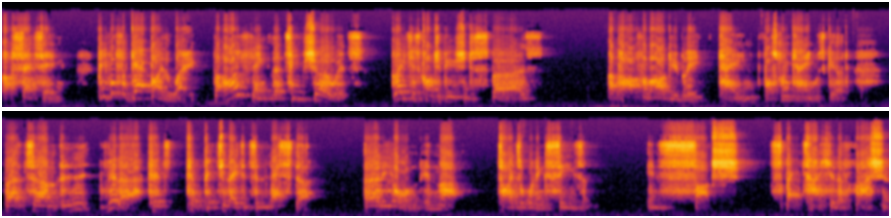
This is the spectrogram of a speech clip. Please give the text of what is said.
upsetting. People forget, by the way, that I think that Tim Sherwood's greatest contribution to Spurs apart from arguably Kane, Foster and Kane was good. But um, Villa could capitulated to Leicester early on in that title winning season in such spectacular fashion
